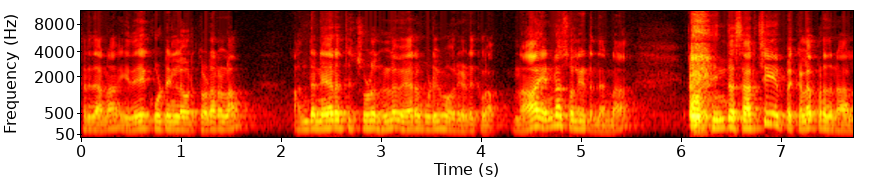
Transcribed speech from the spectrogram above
சரிதானா? இதே கூட்டணியில் அவர் தொடரலாம். அந்த நேரத்து சூழல்களில் வேற முடிவும் அவர் எடுக்கலாம். நான் என்ன சொல்லிட்டு இருந்தேன்னா இந்த சர்ச்சையை இப்போ கிளப்புறதுனால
